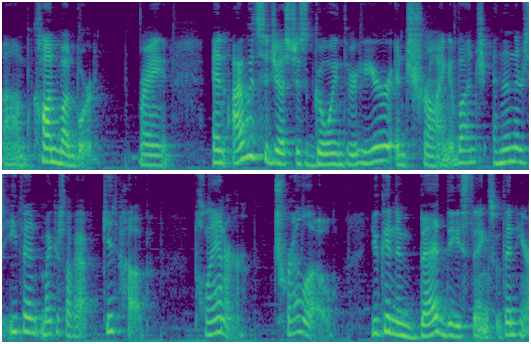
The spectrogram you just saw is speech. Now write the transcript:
um, Kanban board, right? And I would suggest just going through here and trying a bunch. And then there's even Microsoft app, GitHub, Planner, Trello. You can embed these things within here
